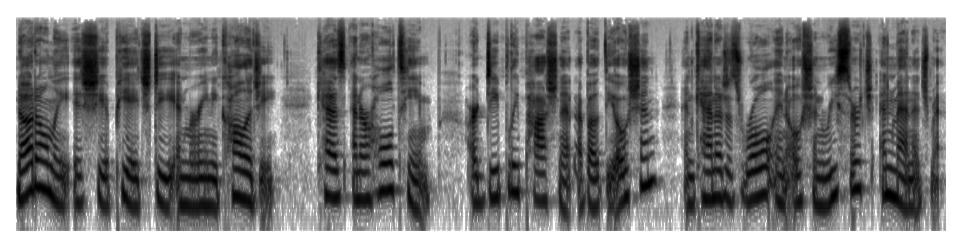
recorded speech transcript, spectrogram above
Not only is she a PhD in marine ecology, Kez and her whole team are deeply passionate about the ocean and Canada's role in ocean research and management.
